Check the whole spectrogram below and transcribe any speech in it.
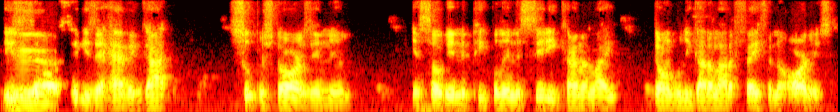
These yeah. are all cities that haven't got superstars in them, and so then the people in the city kind of like don't really got a lot of faith in the artists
